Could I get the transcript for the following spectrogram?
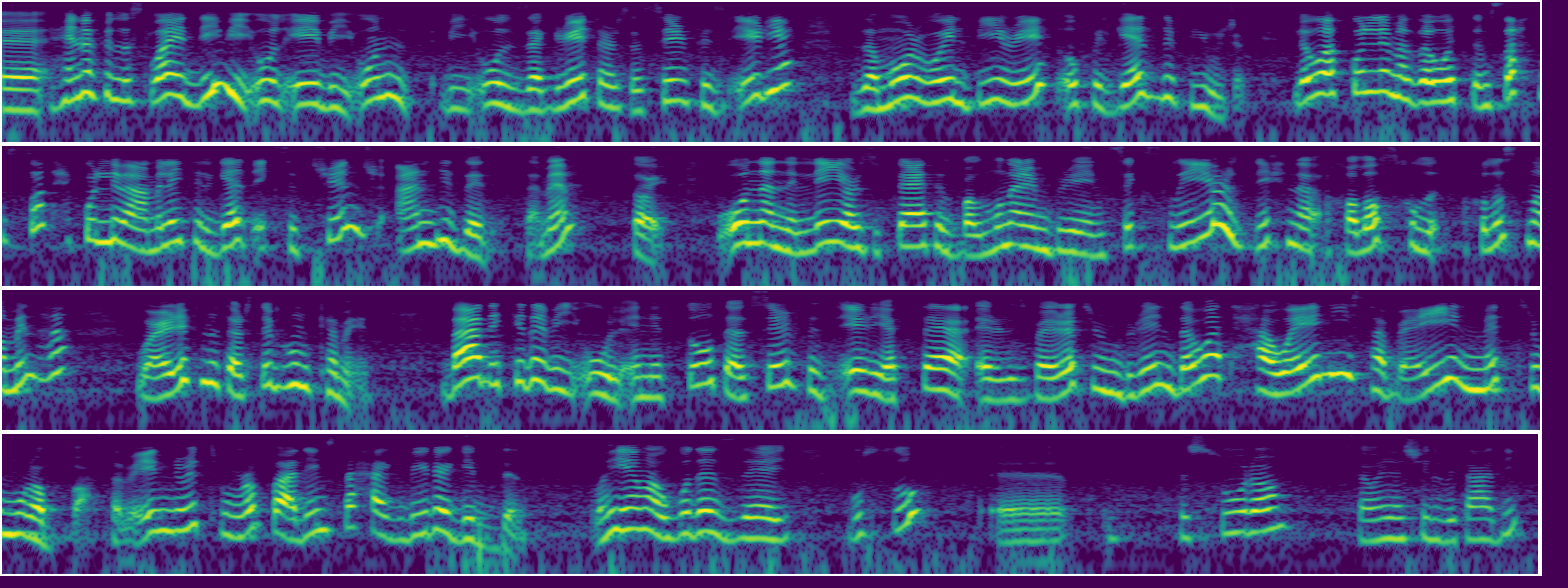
هنا في ال slide دي بيقول إيه؟ بيقول بيقول the greater the surface area the more will be rate of ال gas diffusion. اللي هو كل ما زودت مساحة السطح كل ما عملية ال gas exchange عندي زادت. تمام؟ طيب وقلنا إن ال layers بتاعة ال pulmonary membrane 6 layers دي إحنا خلاص خل- خلصنا منها وعرفنا ترتيبهم كمان. بعد كده بيقول إن ال total surface area بتاع ال respiratory membrane دوت حوالي 70 متر مربع. 70 متر مربع دي مساحة كبيرة جدا. وهي موجودة إزاي؟ بصوا آه في الصورة ثواني أشيل البتاعة دي.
